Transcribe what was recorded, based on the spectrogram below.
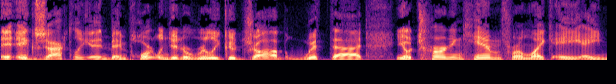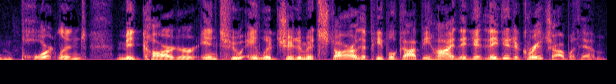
Exactly, and, and, Portland did a really good job with that. You know, turning him from like a, a Portland mid carder into a legitimate star that people got behind. They did they did a great job with him.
